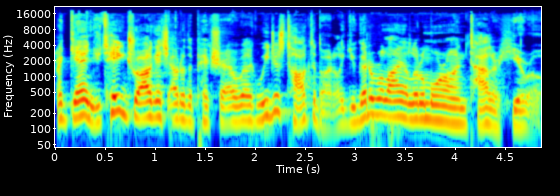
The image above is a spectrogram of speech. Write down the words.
again, you take Dragic out of the picture. Like we just talked about it. Like you got to rely a little more on Tyler Herro.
